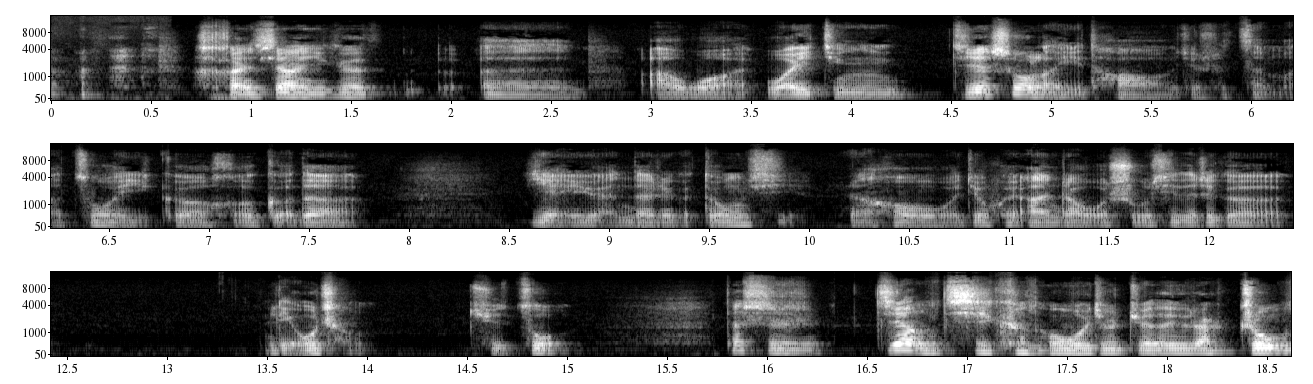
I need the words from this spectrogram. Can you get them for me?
很像一个，呃啊，我我已经接受了一套，就是怎么做一个合格的演员的这个东西，然后我就会按照我熟悉的这个流程去做。但是匠气可能我就觉得有点中。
